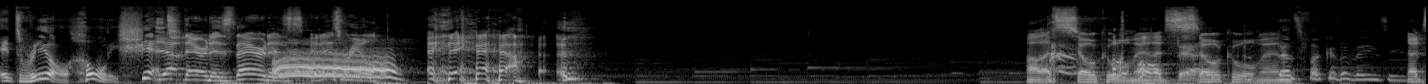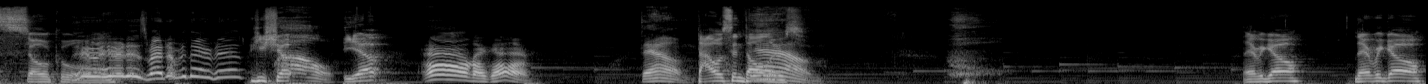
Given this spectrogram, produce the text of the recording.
It's real. Holy shit. Yep, there it is. There it is. it is real. yeah. Oh, that's so cool, man. Oh, that's so cool, man. That's fucking amazing. That's so cool. Here, here it is, right over there, man. He showed. Wow. Yep. Oh my god. Damn. Thousand dollars. There we go. There we go.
